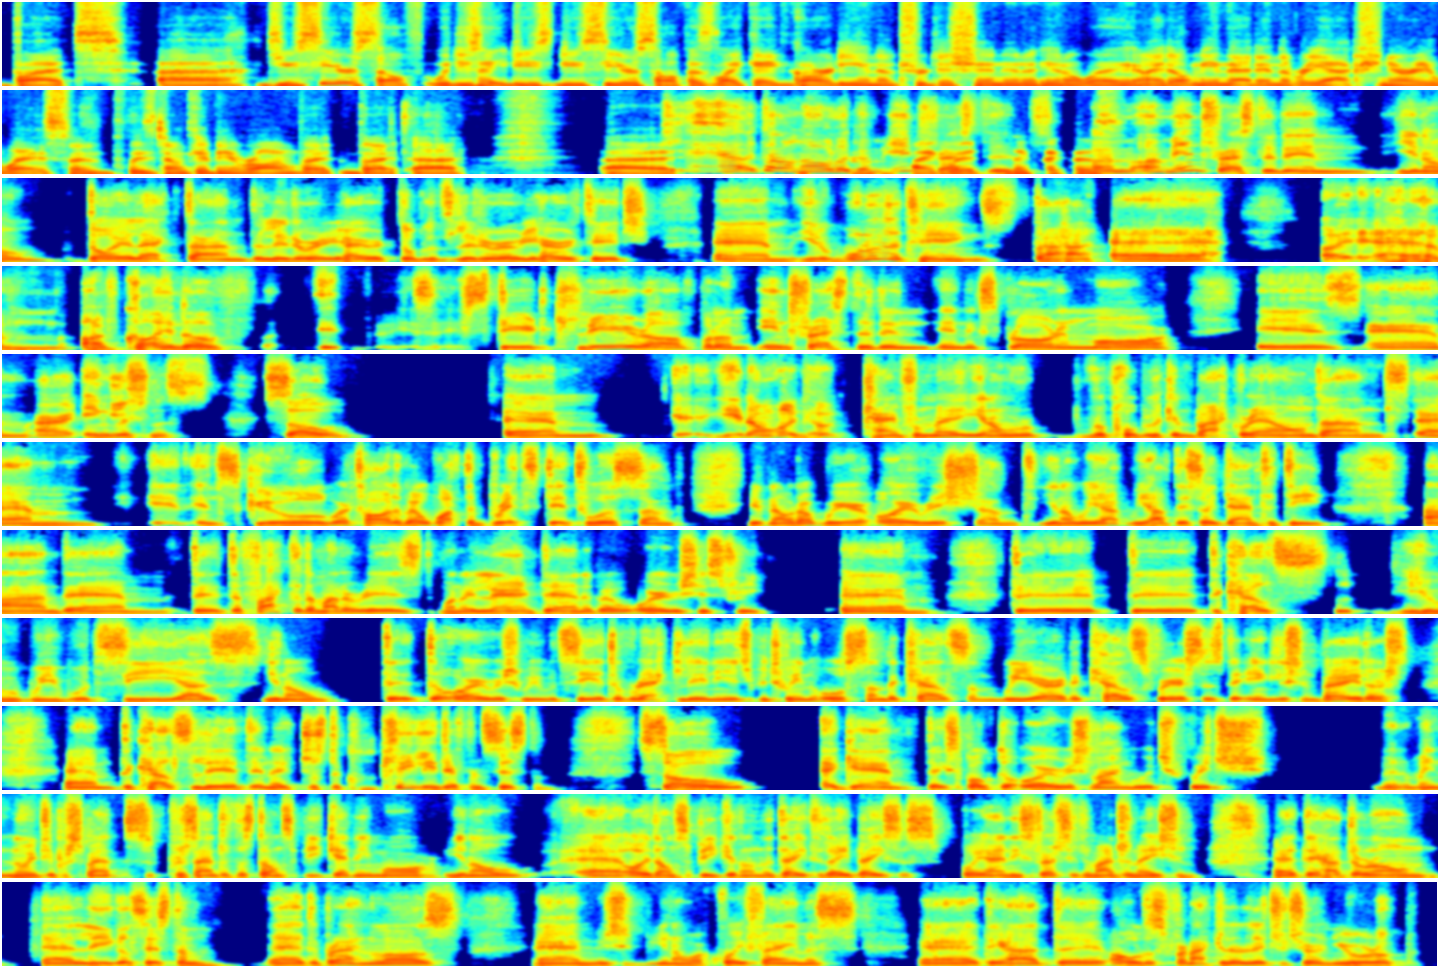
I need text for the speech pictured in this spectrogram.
but uh, do you see yourself? Would you say do you, do you see yourself as like a guardian of tradition in a, in a way? And I don't mean that in the reactionary way. So please don't get me wrong. But but uh, uh, yeah, I don't know. Like I'm interested. Like I'm I'm interested in you know dialect and the literary heritage, Dublin's literary heritage. Um, you know, one of the things that uh, I um I've kind of steered clear of, but I'm interested in in exploring more is um our Englishness. So, um, you know, I came from a you know Republican background, and um, in, school we're taught about what the Brits did to us, and you know that we're Irish, and you know we have we have this identity. And um, the the fact of the matter is, when I learned then about Irish history, um, the the the Celts who we would see as you know the, the Irish, we would see a direct lineage between us and the Celts, and we are the Celts versus the English invaders. Um, the Celts lived in a, just a completely different system. So again, they spoke the Irish language, which I mean, ninety percent percent of us don't speak anymore. You know, uh, I don't speak it on a day to day basis by any stretch of the imagination. Uh, they had their own uh, legal system, uh, the Brehon laws, um, which you know are quite famous. Uh, they had the oldest vernacular literature in Europe.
